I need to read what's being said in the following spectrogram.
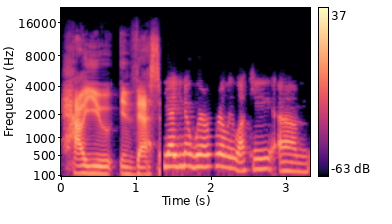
how you invest? Yeah you know we're really lucky. Um,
